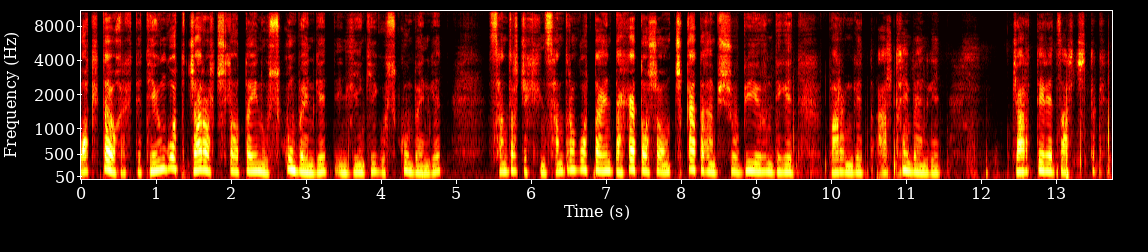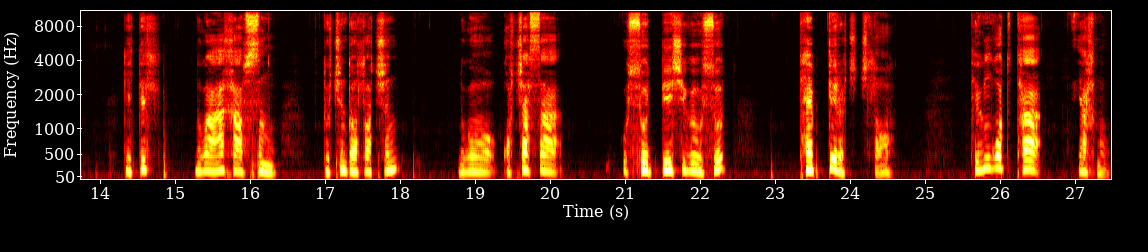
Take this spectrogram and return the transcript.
бодолтой байх хэрэгтэй. Тэгэнгუут 60 болчлоо одоо энэ өсөхгүй юм байна гэд энэ линкийг өсөхгүй юм байна гэд сандарч эхлэн сандрангуудаа энэ дахиад доошоо унчих гээд байгаа юм биш үү? Би ер нь тэгээд баг ингээд алдах юм байна гэд 60 дээрээ зарчдаг. Гэтэл нөгөө анх авсан 47 чинь нөгөө 30-аасаа өсөөд дээшигээ өсөөд 50 дээр очичлоо. Тэгэнгუут та яах нь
